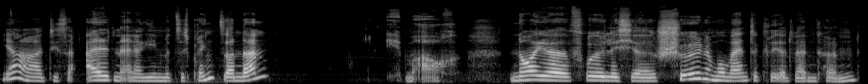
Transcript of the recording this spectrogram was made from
ja, diese alten Energien mit sich bringt, sondern eben auch neue, fröhliche, schöne Momente kreiert werden können.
